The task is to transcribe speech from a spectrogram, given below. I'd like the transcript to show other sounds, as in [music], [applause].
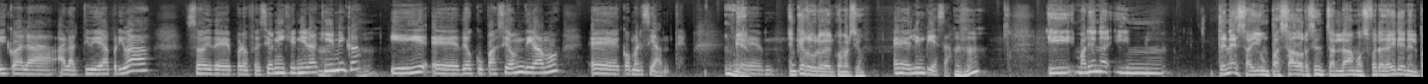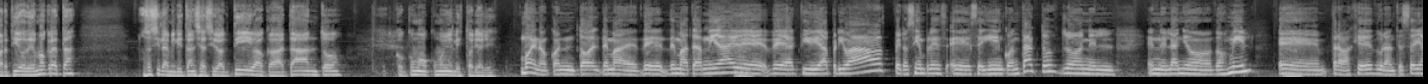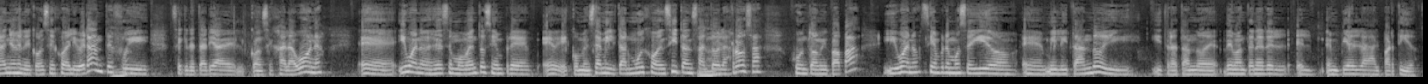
dedico a la, a la actividad privada, soy de profesión ingeniera Ah, química ah. y eh, de ocupación, digamos, eh, comerciante. Bien. Eh, ¿En qué rubro del comercio? eh, limpieza. Y Mariana, y, mm, tenés ahí un pasado, recién charlábamos fuera de aire en el Partido Demócrata. No sé si la militancia ha sido activa o cada tanto. ¿Cómo, cómo viene la historia allí? Bueno, con todo el tema de, de- de maternidad y de, de actividad privada, pero siempre eh, seguí en contacto. Yo en el, en el año 2000 eh, trabajé durante seis años en el Consejo Deliberante, fui secretaria del concejal Abona. eh, y bueno, desde ese momento siempre eh, comencé a militar muy jovencita en Salto de las Rosas, junto a mi papá. Y bueno, siempre hemos seguido eh, militando y, y tratando de, de mantener el, el- en pie al partido.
